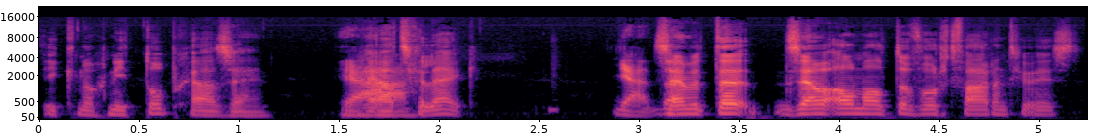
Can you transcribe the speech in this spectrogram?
ik nog niet top ga zijn. Ja, Hij had gelijk. ja, dat- Zijn we, te, zijn we allemaal te voortvarend geweest?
